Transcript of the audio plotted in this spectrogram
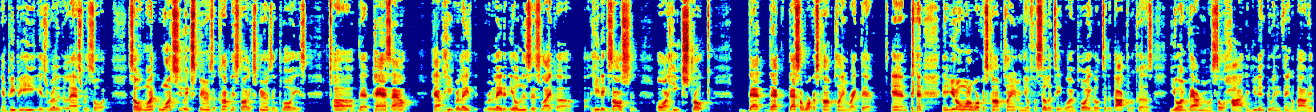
and PPE is really the last resort. So once you experience a company start experiencing employees uh, that pass out, have heat related related illnesses like uh, heat exhaustion or heat stroke, that that that's a workers' comp claim right there. And and you don't want a workers' comp claim in your facility where employee go to the doctor because your environment was so hot and you didn't do anything about it.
